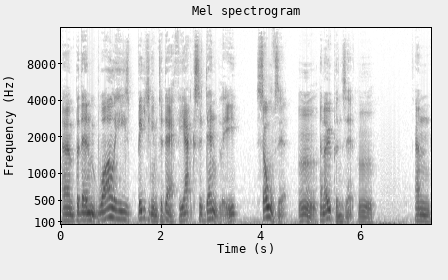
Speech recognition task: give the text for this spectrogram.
Um, but then, while he's beating him to death, he accidentally solves it Mm. and opens it, Mm. and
